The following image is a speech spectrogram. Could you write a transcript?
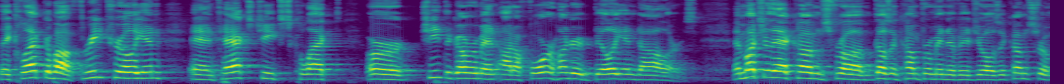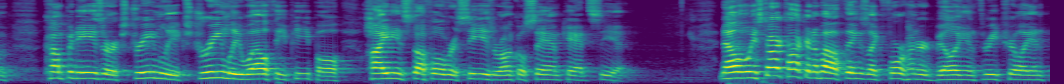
They collect about 3 trillion, and tax cheats collect or cheat the government out of $400 billion. And much of that comes from, doesn't come from individuals, it comes from companies or extremely, extremely wealthy people hiding stuff overseas where Uncle Sam can't see it. Now, when we start talking about things like 400 billion, 3 trillion,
